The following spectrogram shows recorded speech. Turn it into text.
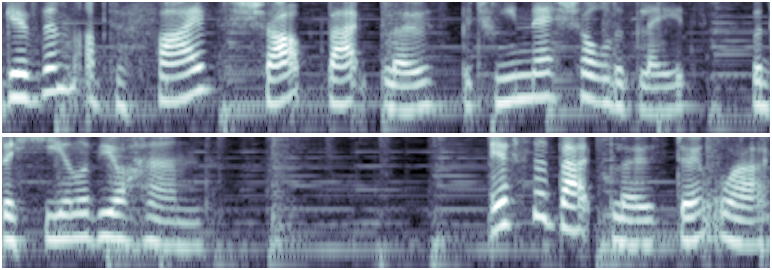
Give them up to five sharp back blows between their shoulder blades with the heel of your hand. If the back blows don't work,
